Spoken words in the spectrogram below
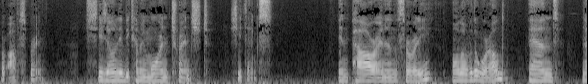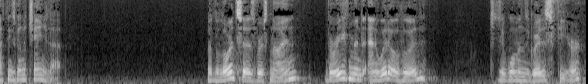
her offspring. She's only becoming more entrenched, she thinks, in power and in authority all over the world, and nothing's going to change that. But the Lord says, verse 9, bereavement and widowhood, which is a woman's greatest fear,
